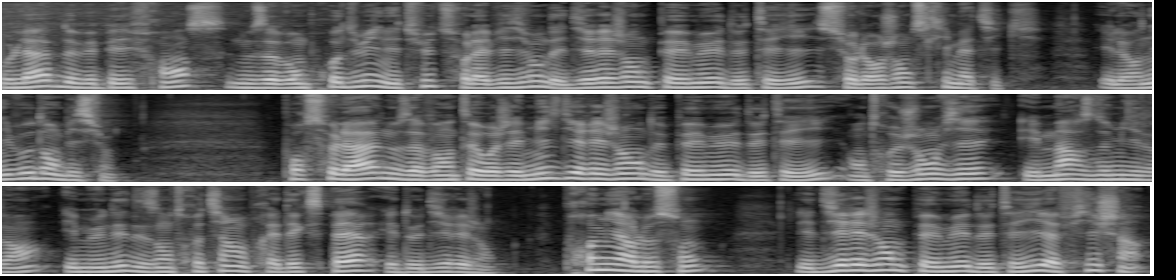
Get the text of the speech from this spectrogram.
Au Lab de BPI France, nous avons produit une étude sur la vision des dirigeants de PME et de TI sur l'urgence climatique et leur niveau d'ambition. Pour cela, nous avons interrogé 1000 dirigeants de PME et de TI entre janvier et mars 2020 et mené des entretiens auprès d'experts et de dirigeants. Première leçon, les dirigeants de PME et de TI affichent un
